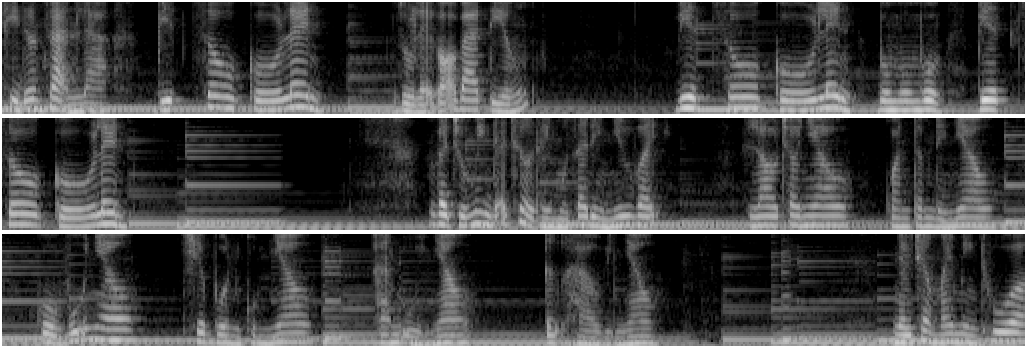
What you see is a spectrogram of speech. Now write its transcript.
chỉ đơn giản là Việt Xô cố lên, rồi lại gõ ba tiếng. Việt Xô cố lên, bùm bùm bùm, Việt Xô cố lên. Và chúng mình đã trở thành một gia đình như vậy. Lo cho nhau, quan tâm đến nhau, cổ vũ nhau, chia buồn cùng nhau, an ủi nhau, tự hào vì nhau. Nếu chẳng may mình thua,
